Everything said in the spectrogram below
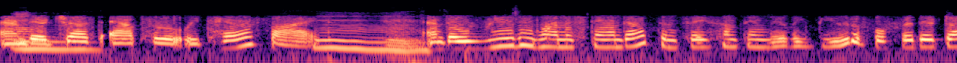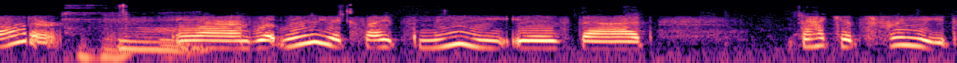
And they're mm. just absolutely terrified. Mm. Mm. And they really want to stand up and say something really beautiful for their daughter. Mm-hmm. And what really excites me is that that gets freed.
